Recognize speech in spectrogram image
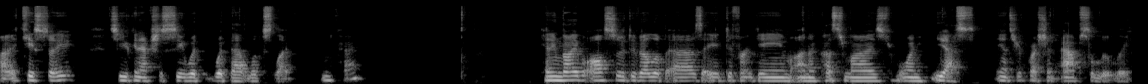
a case study so you can actually see what, what that looks like. Okay. Can Vibe also develop as a different game on a customized one? Yes. Answer your question. Absolutely.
